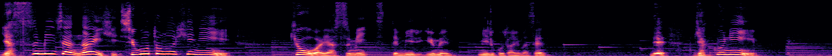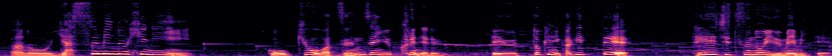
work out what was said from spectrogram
休みじゃない日仕事の日に今日は休みっつって見る夢見ることありません？で逆にあの休みの日にこう今日は全然ゆっくり寝れるっていう時に限って平日の夢見て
